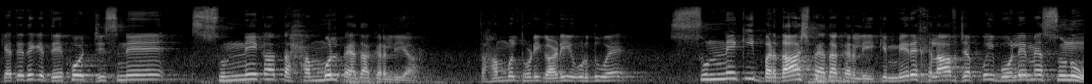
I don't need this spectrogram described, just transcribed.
کہتے تھے کہ دیکھو جس نے سننے کا تحمل پیدا کر لیا تحمل تھوڑی گاڑی اردو ہے سننے کی برداشت پیدا کر لی کہ میرے خلاف جب کوئی بولے میں سنوں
